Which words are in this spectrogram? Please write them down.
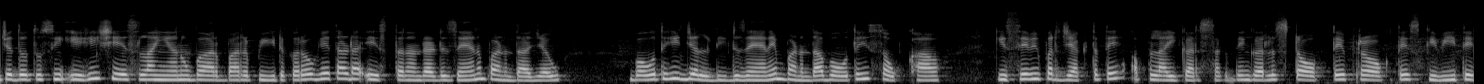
ਜਦੋਂ ਤੁਸੀਂ ਇਹੀ 6 ਸਲਾਈਆਂ ਨੂੰ ਬਾਰ-ਬਾਰ ਰਿਪੀਟ ਕਰੋਗੇ, ਤੁਹਾਡਾ ਇਸ ਤਰ੍ਹਾਂ ਦਾ ਡਿਜ਼ਾਈਨ ਬਣਦਾ ਜਾਊ। ਬਹੁਤ ਹੀ ਜਲਦੀ ਡਿਜ਼ਾਈਨ ਇਹ ਬਣਦਾ, ਬਹੁਤ ਹੀ ਸੌਖਾ। ਕਿਸੇ ਵੀ ਪ੍ਰੋਜੈਕਟ ਤੇ ਅਪਲਾਈ ਕਰ ਸਕਦੇ ਗਰਲਸ ਟੌਪ ਤੇ ਫਰੋਕ ਤੇ, ਸਕਿਵੀ ਤੇ।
